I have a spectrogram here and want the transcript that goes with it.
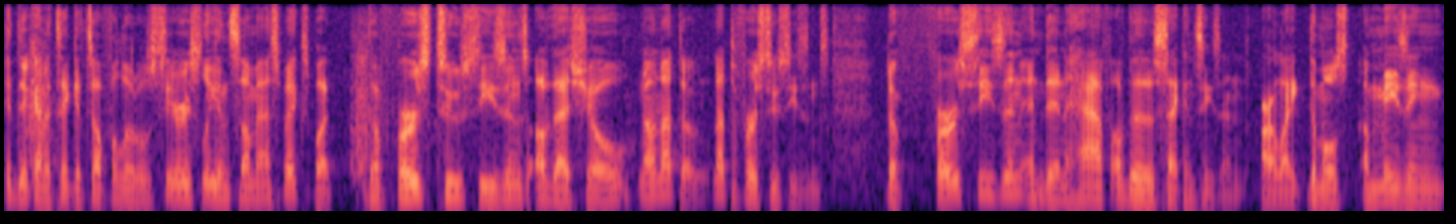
it did kind of take itself a little seriously in some aspects, but the first two seasons of that show, no, not the not the first two seasons. The first season and then half of the second season are like the most amazing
